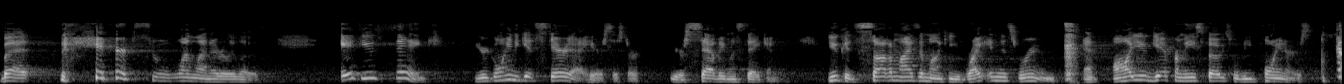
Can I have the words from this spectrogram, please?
But here's one line I really love. If you think you're going to get stared at here, sister, you're sadly mistaken. You could sodomize a monkey right in this room, and all you get from these folks will be pointers.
